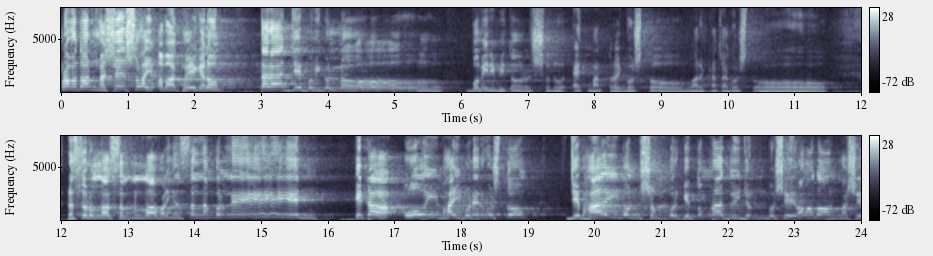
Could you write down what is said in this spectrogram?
রমাদান মাসে সবাই অবাক হয়ে গেল। তারা যে বমি করল, বমির ভিতর শুধু একমাত্রই গোস্ত আর কাঁচা গোস্ত রসুল্লাহ সাল্লাহ সাল্লাম বললেন, এটা ওই ভাই বোনের গোস্ত যে ভাই বোন সম্পর্কে তোমরা দুইজন বসে রমাদন মাসে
